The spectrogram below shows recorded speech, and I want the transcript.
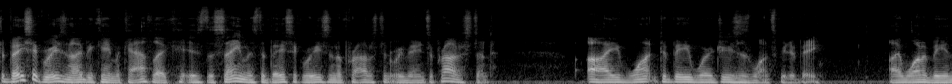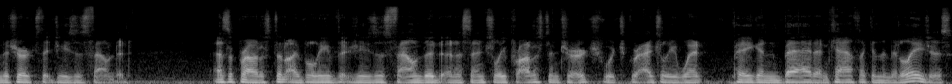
The basic reason I became a Catholic is the same as the basic reason a Protestant remains a Protestant. I want to be where Jesus wants me to be. I want to be in the church that Jesus founded. As a Protestant, I believe that Jesus founded an essentially Protestant church, which gradually went pagan, bad, and Catholic in the Middle Ages,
